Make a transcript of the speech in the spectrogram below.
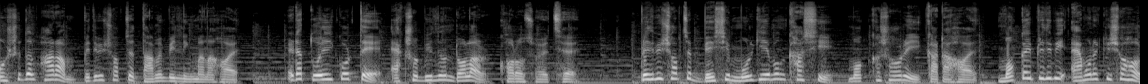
মসজিদুল হারাম পৃথিবীর সবচেয়ে দামি বিল্ডিং মানা হয়। এটা তৈরি করতে একশো বিলিয়ন ডলার খরচ হয়েছে। পৃথিবীর সবচেয়ে বেশি মুরগি এবং খাসি মক্কা শহরেই কাটা হয়। মক্কাই পৃথিবী এমন একটি শহর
